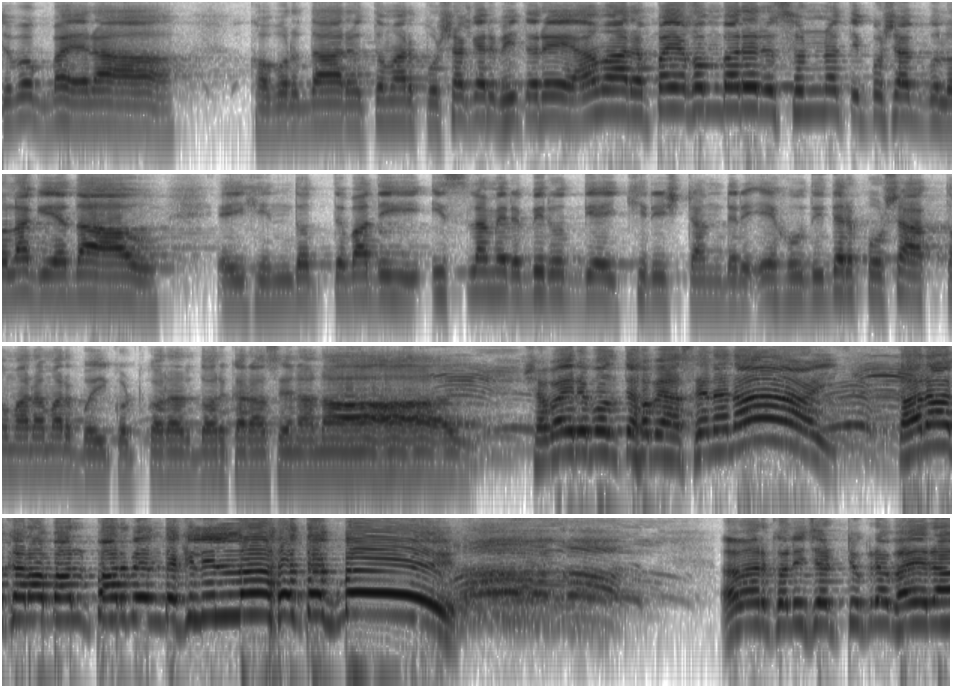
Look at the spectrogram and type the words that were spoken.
যুবক ভাইয়েরা খবরদার, তোমার পোশাকের ভিতরে আমার পয়গম্বরের সুন্নতি পোশাকগুলো লাগিয়ে দাও। এই হিন্দুত্ববাদী ইসলামের বিরুদ্ধে এই খ্রিস্টানদের, এহুদিদের পোশাক তোমার আমার বৈকট করার দরকার আছে না নাই? সবাইরে বলতে হবে, আছে না নাই? কারা কারা বল পারবেন দেখি, লিল্লাহে থাকবে আমার কলিজার টুকরা ভাইরা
